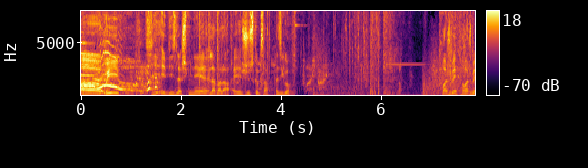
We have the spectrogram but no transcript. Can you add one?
Uh, we et vise la cheminée là-bas là. Et juste comme ça. Vas-y go. Rush B, rush B.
